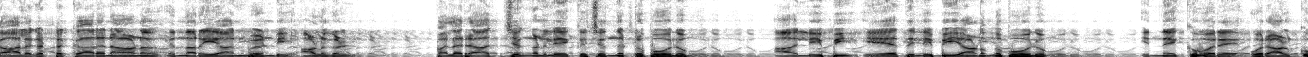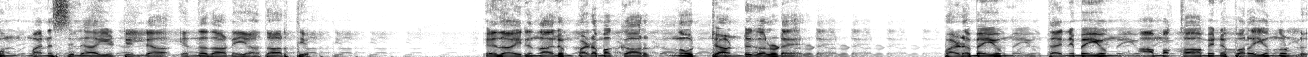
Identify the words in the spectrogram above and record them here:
കാലഘട്ടക്കാരനാണ് എന്നറിയാൻ വേണ്ടി ആളുകൾ പല രാജ്യങ്ങളിലേക്ക് ചെന്നിട്ട് പോലും ആ ലിപി ഏത് ലിപിയാണെന്ന് പോലും ഇന്നേക്ക് വരെ ഒരാൾക്കും മനസ്സിലായിട്ടില്ല എന്നതാണ് യാഥാർത്ഥ്യം. ഏതായിരുന്നാലും പഴമക്കാർ നൂറ്റാണ്ടുകളുടെ പഴമയും തനിമയും ആ മക്കാമിന് പറയുന്നുണ്ട്.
